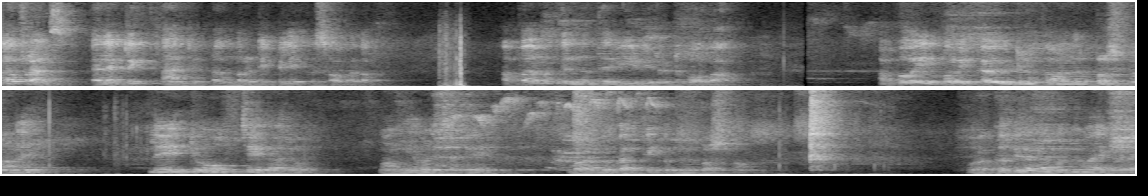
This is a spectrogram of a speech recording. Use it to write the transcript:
Hello friends electric and plumber ടിപ്പിലേക്ക് സ്വാഗതം. അപ്പോൾ നമുക്ക് ഇന്നത്തെ വീഡിയോയിലോട്ട് പോകാം. അപ്പോൾ ഇപ്പോൾ മിക്ക വീട്ടിലും കാണുന്ന ഒരു പ്രശ്നമാണ്. ലൈറ്റ് ഓഫ് ചെയ്താലോ മങ്ങിയ വെളിച്ചത്തിൽ ബൾബ് കത്തിക്കുന്ന ഒരു പ്രശ്നം. ഉറക്കത്തിലൊക്കെ നമുക്ക് ഭയങ്കര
